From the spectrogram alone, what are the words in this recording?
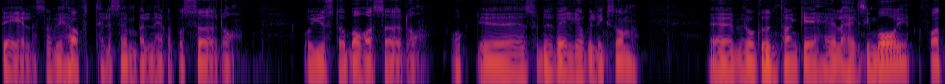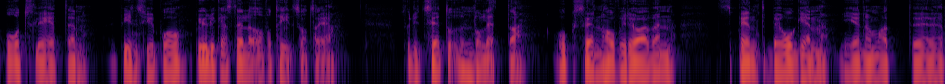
del så har vi haft till exempel nere på Söder och just då bara Söder. Och, eh, så nu väljer vi liksom, eh, vår grundtanke är hela Helsingborg för att brottsligheten finns ju på, på olika ställen över tid så att säga. Så det är ett sätt att underlätta. Och sen har vi då även spänt bågen genom att eh,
